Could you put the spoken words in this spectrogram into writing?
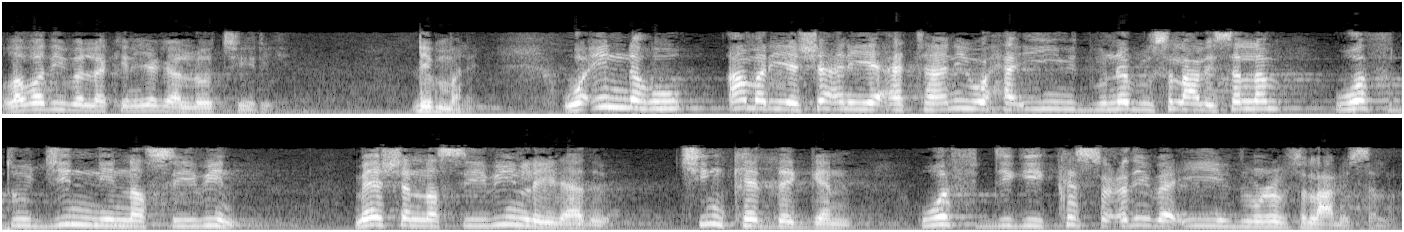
Labadiiba laakiin iyagaa loo tiiriyey dhib male wainahu amar iyo shaniya ataanii waxaa ii yimid buu nebigu sal lay slam wafdu jinni nasiibiin meesha nasiibiin la yidhaahdo jinka degan wafdigii ka socday baa ii yimid buu nebigu sal lay slam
